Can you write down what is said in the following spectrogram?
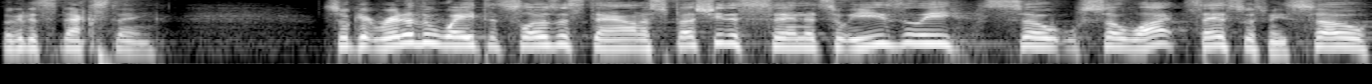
look at this next thing. So get rid of the weight that slows us down, especially the sin that so easily, so so what? Say this with me. So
